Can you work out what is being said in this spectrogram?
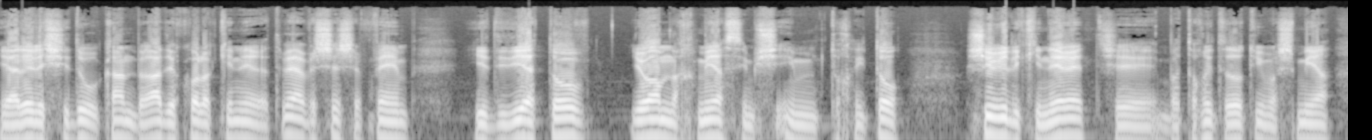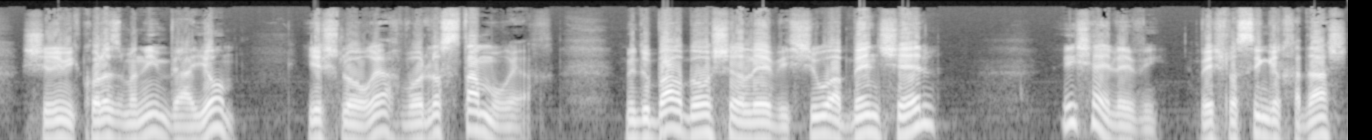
יעלה לשידור כאן ברדיו כל הכנרת, 106 FM, ידידי הטוב, יורם נחמיאס עם, עם תוכניתו שירי לכנרת, שבתוכנית הזאת הוא משמיע שירים מכל הזמנים, והיום יש לו אורח, ועוד לא סתם אורח. מדובר באושר לוי, שהוא הבן של ישי לוי, ויש לו סינגל חדש,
